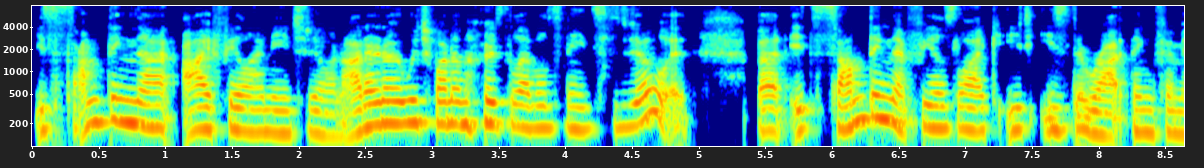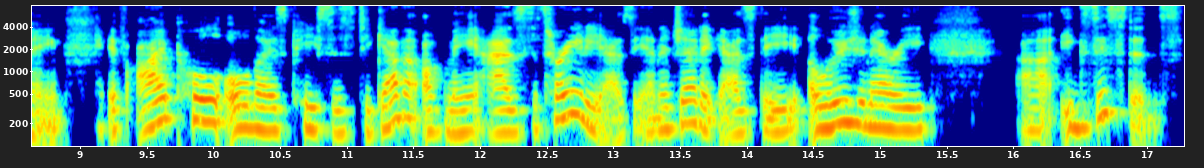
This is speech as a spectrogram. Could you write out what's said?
is something that I feel I need to do and I don't know which one of those levels needs to do it but it's something that feels like it is the right thing for me. If I pull all those pieces together of me as the 3D as the energetic as the illusionary uh, existence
